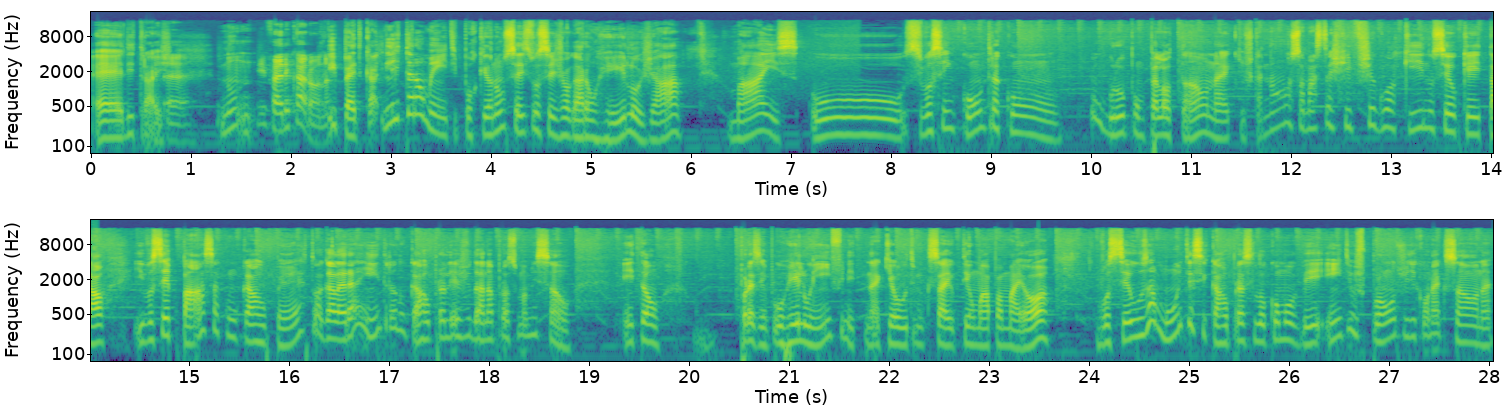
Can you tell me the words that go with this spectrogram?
é, de trás. É. Não- E vai de carona. e pede literalmente, porque eu não sei se vocês jogaram Halo já, mas o se você encontra com um grupo, um pelotão, né, que caras, nossa, Master Chief chegou aqui, não sei o que e tal, e você passa com o carro perto, a galera entra no carro para lhe ajudar na próxima missão. Então, por exemplo, o Halo Infinite, né, que é o último que saiu, que tem um mapa maior, você usa muito esse carro para se locomover entre os pontos de conexão, né?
